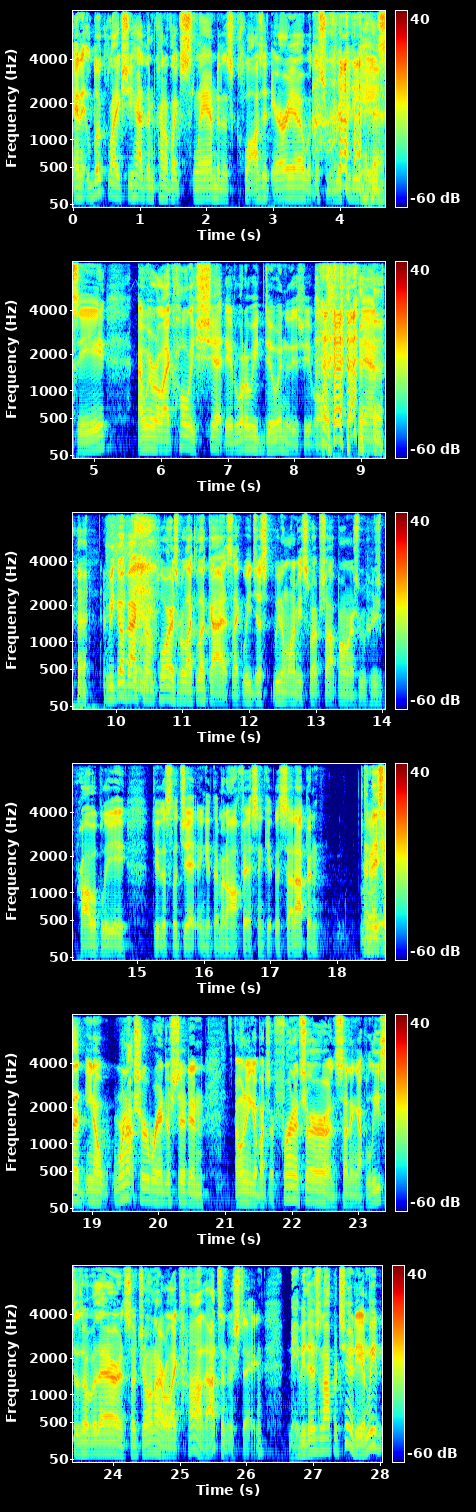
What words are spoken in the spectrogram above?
and it looked like she had them kind of like slammed in this closet area with this rickety AC. And we were like, holy shit, dude, what are we doing to these people? and we go back to our employers. We're like, look, guys, like we just we don't want to be sweatshop owners. We should probably do this legit and get them an office and get this set up. And and they said, you know, we're not sure we're interested in owning a bunch of furniture and setting up leases over there. And so Joe and I were like, huh, that's interesting. Maybe there's an opportunity. And we,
